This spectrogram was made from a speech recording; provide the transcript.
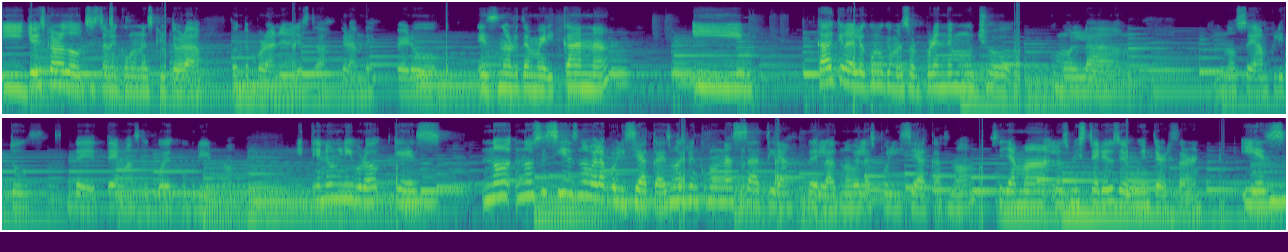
Y Joyce Carol Oates es también como una escritora contemporánea, ya está grande, pero es norteamericana y cada que la leo como que me sorprende mucho como la, no sé, amplitud de temas que puede cubrir, ¿no? Y tiene un libro que es no, no sé si es novela policíaca, es más bien como una sátira de las novelas policíacas, ¿no? Se llama Los misterios de Winterthurn y es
